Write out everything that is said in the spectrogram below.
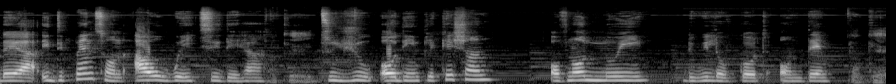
they are it depends on how weighty they are Okay. to you or the implication of not knowing the will of God on them. Okay.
